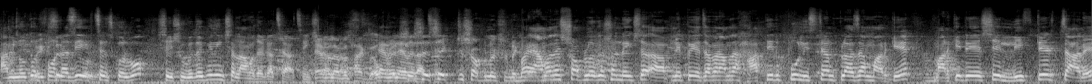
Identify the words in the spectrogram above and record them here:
আমি নতুন ফোনটা দিয়ে এক্সচেঞ্জ করব সেই সুবিধা কিন্তু ইনশাআল্লাহ আমাদের কাছে আছে ইনশাআল্লাহ। অ্যাভেলেবল থাকবে। শেষে একটু সব লোকেশন ভাই আমাদের সব লোকেশন আপনি পেয়ে যাবেন আমাদের হাতিরপুল ইস্টার্ন প্লাজা মার্কেট মার্কেটে এসে লিফটের চারে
